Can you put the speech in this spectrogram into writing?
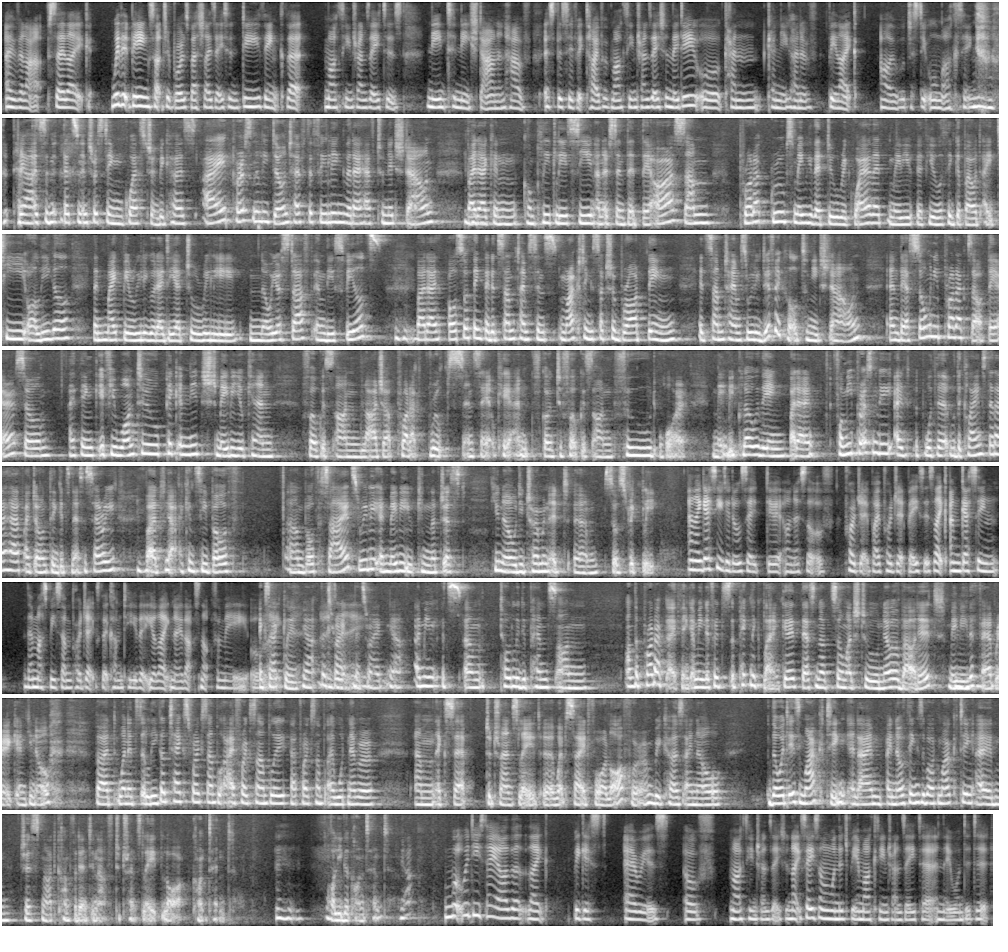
overlap. So, like, with it being such a broad specialization, do you think that marketing translators need to niche down and have a specific type of marketing translation they do, or can can you kind of be like, oh, I will just do all marketing? yeah, it's an, that's an interesting question because I personally don't have the feeling that I have to niche down, but mm-hmm. I can completely see and understand that there are some product groups maybe that do require that. Maybe if you think about IT or legal, it might be a really good idea to really know your stuff in these fields. Mm-hmm. But I also think that it's sometimes, since marketing is such a broad thing, it's sometimes really difficult to niche down. And there are so many products out there. So I think if you want to pick a niche, maybe you can focus on larger product groups and say, okay, I'm going to focus on food or maybe clothing. But I, for me personally, I, with the with the clients that I have, I don't think it's necessary. Mm-hmm. But yeah, I can see both um, both sides really, and maybe you cannot just you know determine it um, so strictly. And I guess you could also do it on a sort of project by project basis. Like I'm guessing there must be some projects that come to you that you're like, no, that's not for me. Or exactly. Like, yeah, that's right. Know. That's right. Yeah. I mean, it's um, totally depends on on the product, I think. I mean, if it's a picnic blanket, there's not so much to know about it. Maybe mm-hmm. the fabric, and you know. But when it's a legal text, for example, I, for example, uh, for example, I would never um, accept to translate a website for a law firm because I know, though it is marketing and I'm I know things about marketing, I'm just not confident enough to translate law content mm-hmm. or legal content. Yeah. What would you say are the like biggest areas of marketing translation. Like, say someone wanted to be a marketing translator and they wanted to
